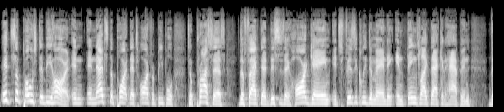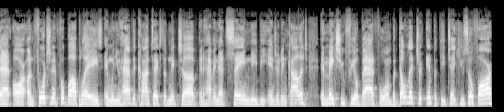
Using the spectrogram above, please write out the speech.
It's supposed to be hard. And and that's the part that's hard for people to process the fact that this is a hard game, it's physically demanding, and things like that can happen that are unfortunate football plays. And when you have the context of Nick Chubb and having that same knee be injured in college, it makes you feel bad for him. But don't let your empathy take you so far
